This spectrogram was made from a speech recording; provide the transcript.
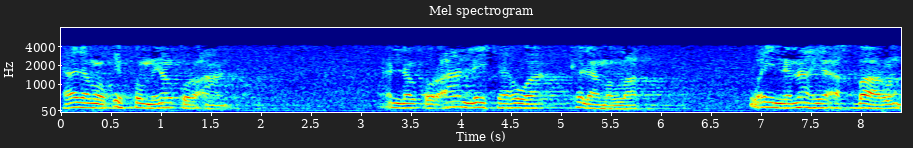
هذا موقفهم من القرآن. أن القرآن ليس هو كلام الله وإنما هي أخبار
